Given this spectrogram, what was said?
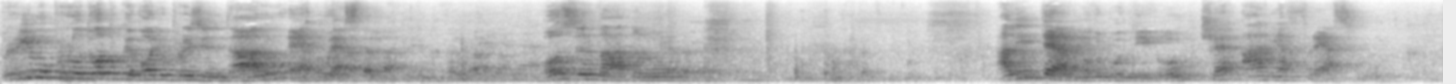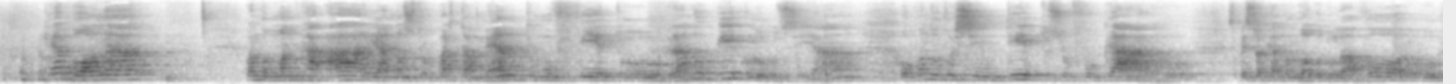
Primo prodotto che voglio presentare è questo. Osservatelo. All'interno del bottino c'è aria fresca, che è buona quando manca aria al nostro appartamento muffetto, grande o piccolo così, eh? o quando voi sentite soffocare, spesso accade un luogo di lavoro,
